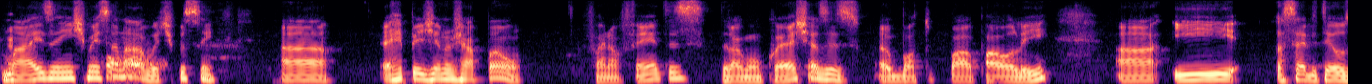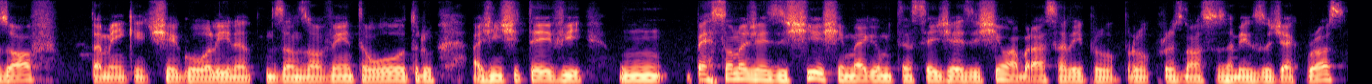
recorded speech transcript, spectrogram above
mas a gente mencionava, tipo assim, a RPG no Japão, Final Fantasy, Dragon Quest, às vezes eu boto pau, pau ali. Uh, e a série Tales of, também, que chegou ali nos anos 90, o outro. A gente teve um. Persona já existia, Shin Megami Tensei já existia. Um abraço ali para pro, os nossos amigos do Jack Bros.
